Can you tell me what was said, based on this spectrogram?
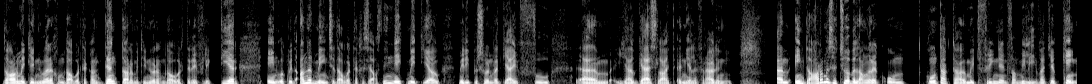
daarom het jy nodig om daaroor te kan dink, daarom het jy nodig om daaroor te reflekteer en ook met ander mense daaroor te gesels, nie net met jou met die persoon wat jy voel ehm um, jou gaslight in julle verhouding nie. Um en daarom is dit so belangrik om kontak te hou met vriende en familie wat jou ken.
